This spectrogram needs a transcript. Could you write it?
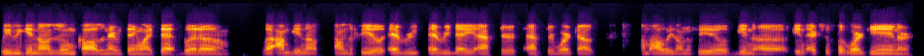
We be getting on Zoom calls and everything like that. But um, I'm getting up on the field every every day after after workouts. I'm always on the field getting uh getting extra footwork in or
